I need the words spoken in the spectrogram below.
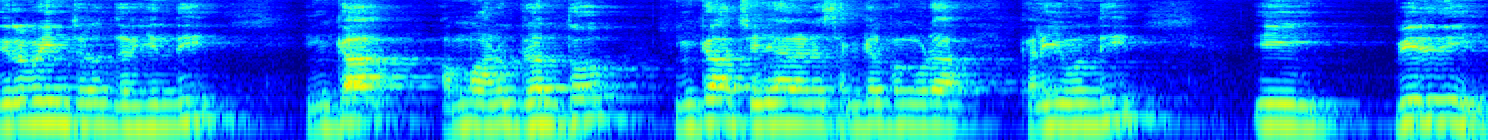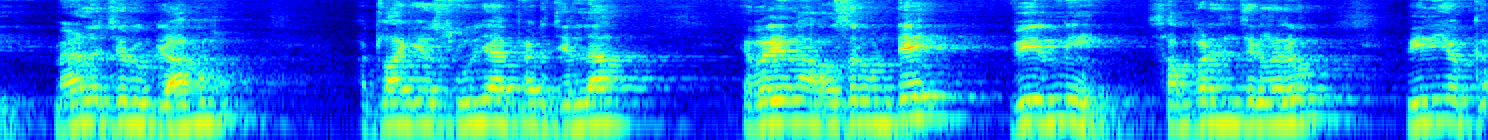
నిర్వహించడం జరిగింది. ఇంకా అమ్మ అనుగ్రహంతో ఇంకా చేయాలనే సంకల్పం కూడా కలిగి ఉంది. ఈ వీరిది మేళచెరు గ్రామం అట్లాగే సూర్యాపేట జిల్లా. ఎవరైనా అవసరం ఉంటే వీరిని సంప్రదించగలరు. వీరి యొక్క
